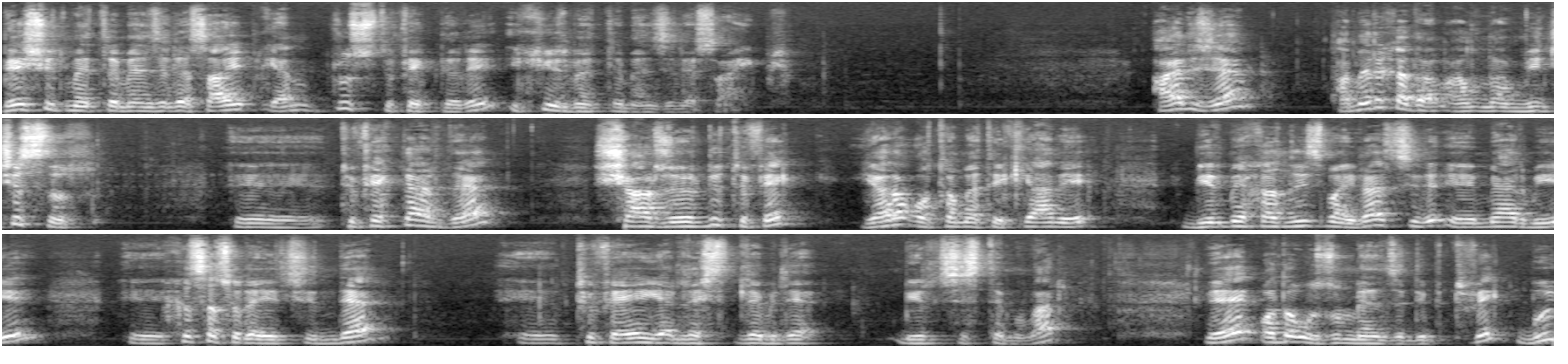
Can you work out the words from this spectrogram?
500 metre menzile sahipken Rus tüfekleri 200 metre menzile sahip. Ayrıca Amerika'dan alınan Winchester e, tüfekler de şarjörlü tüfek yara otomatik yani bir mekanizmayla e, mermiyi e, kısa süre içinde e, tüfeğe yerleştirilebilen bir sistemi var. Ve o da uzun menzilli bir tüfek. Bu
